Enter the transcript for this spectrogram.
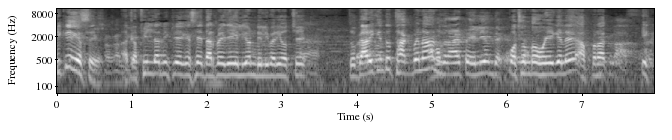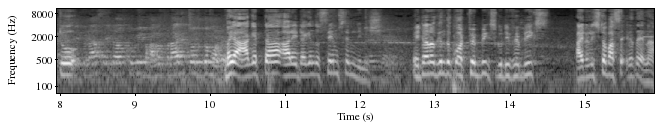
বিক্রি হয়ে গেছে। হয়ে আচ্ছা ফিল্ডার বিক্রি হয়ে গেছে তারপরে যে এলিয়ন ডেলিভারি হচ্ছে। তো গাড়ি কিন্তু থাকবে না। আরেকটা এলিয়ন পছন্দ হয়ে গেলে আপনারা একটু ভাইয়া আগেরটা আর এটা কিন্তু সেম সেম জিনিস। এটারও কিন্তু কট ফেব্রিক্স গুটি ফেব্রিক্স আইডল স্টপ আছে এটাতে না।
